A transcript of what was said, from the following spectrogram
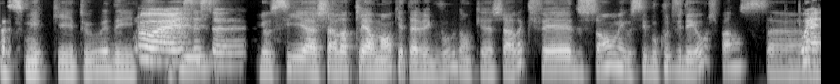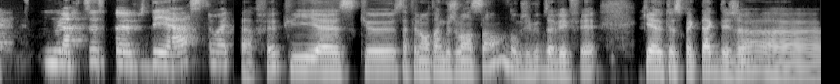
cosmique et tout. et des... Ouais, c'est ça. Il y a aussi euh, Charlotte Clermont qui est avec vous. Donc, euh, Charlotte qui fait du son, mais aussi beaucoup de vidéos, je pense. Euh, Ouais, une artiste euh, vidéaste, ouais. Parfait. Puis, est-ce que ça fait longtemps que vous jouez ensemble? Donc, j'ai vu que vous avez fait quelques spectacles déjà euh,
